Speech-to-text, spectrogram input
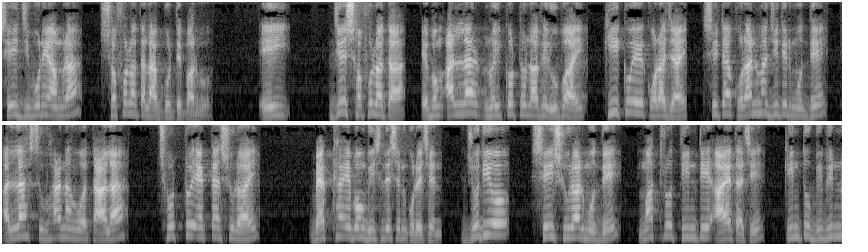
সেই জীবনে আমরা সফলতা লাভ করতে পারব। এই যে সফলতা এবং আল্লাহর নৈকট্য লাভের উপায় কি করে করা যায়, সেটা কোরআন মাজিদের মধ্যে আল্লাহ সুবহানা হুয়া তালা ছোট্ট একটা সুরায় ব্যাখ্যা এবং বিশ্লেষণ করেছেন। যদিও সেই সুরার মধ্যে মাত্র তিনটে আয়াত আছে কিন্তু বিভিন্ন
